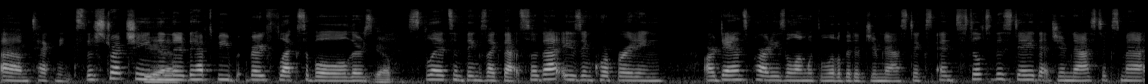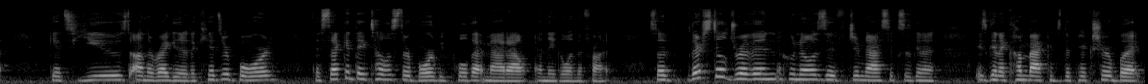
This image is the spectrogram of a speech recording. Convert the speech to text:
um, techniques. They're stretching and Yeah. they have to be very flexible. There's Yep. splits and things like that. So that is incorporating our dance parties along with a little bit of gymnastics. And still to this day, that gymnastics mat gets used on the regular. The kids are bored. The second they tell us they're bored, we pull that mat out and they go in the front. So they're still driven. Who knows if gymnastics is gonna is gonna come back into the picture? But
